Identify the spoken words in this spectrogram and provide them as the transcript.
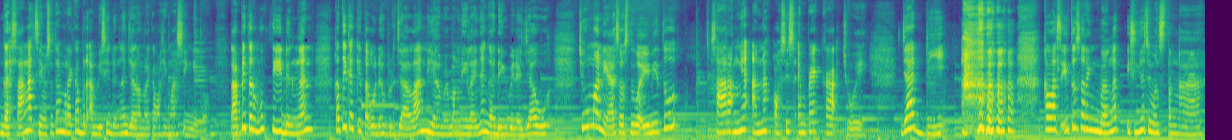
Nggak sangat sih maksudnya mereka berambisi dengan jalan mereka masing-masing gitu. Tapi terbukti dengan ketika kita udah berjalan ya memang nilainya nggak ada yang beda jauh. Cuman ya sos 2 ini tuh sarangnya anak osis MPK cuy jadi kelas itu sering banget isinya cuma setengah.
